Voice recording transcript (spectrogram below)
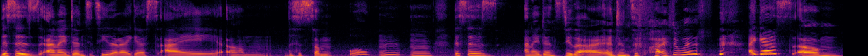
this is an identity that I guess I um, this is some well mm, mm, this is an identity that I identified with, I guess. Um,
